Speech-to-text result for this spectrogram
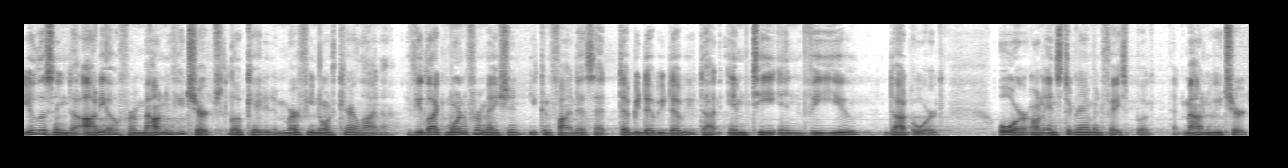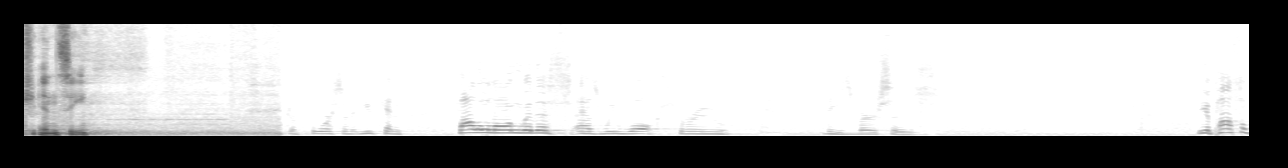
You're listening to audio from Mountain View Church located in Murphy, North Carolina. If you'd like more information, you can find us at www.mtnvu.org or on Instagram and Facebook at Mountain View Church NC. so that you can follow along with us as we walk through these verses. The Apostle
